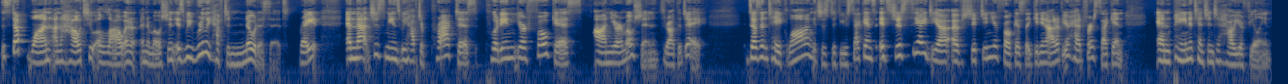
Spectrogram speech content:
the step one on how to allow an, an emotion is we really have to notice it, right? And that just means we have to practice putting your focus on your emotion throughout the day. It doesn't take long, it's just a few seconds. It's just the idea of shifting your focus, like getting out of your head for a second and paying attention to how you're feeling.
